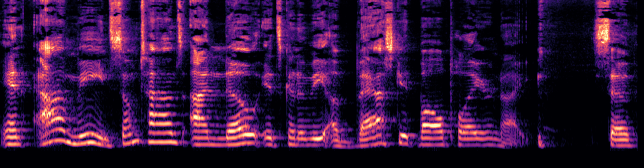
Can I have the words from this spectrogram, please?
and I mean, sometimes I know it's going to be a basketball player night. So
